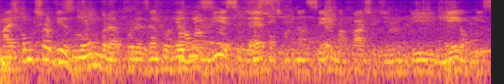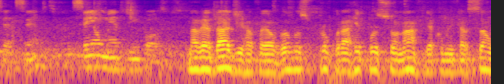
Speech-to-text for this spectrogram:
mas como que o senhor vislumbra, por exemplo, reduzir esse déficit financeiro na faixa de 1 bi e meio, 1 bi 700, sem aumento de impostos? Na verdade, Rafael, vamos procurar reposicionar e a comunicação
